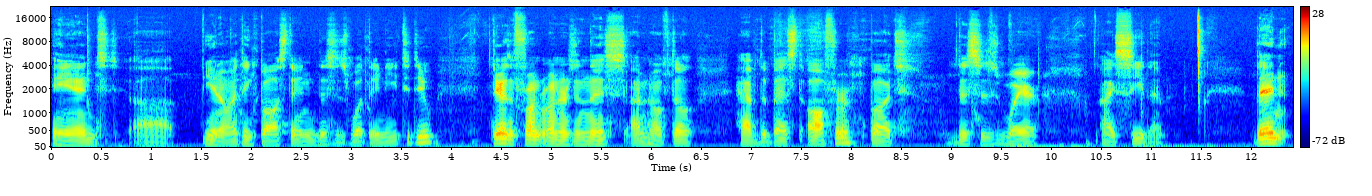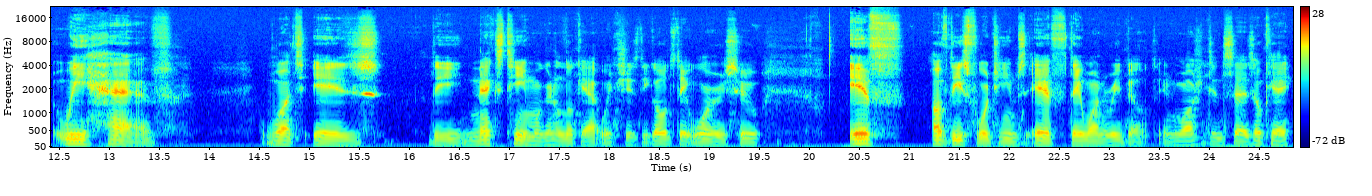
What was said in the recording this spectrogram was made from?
And, uh, you know, I think Boston, this is what they need to do. They're the front runners in this. I don't know if they'll have the best offer, but this is where I see them. Then we have what is the next team we're going to look at, which is the Golden State Warriors, who, if of these four teams if they want to rebuild. And Washington says, okay,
